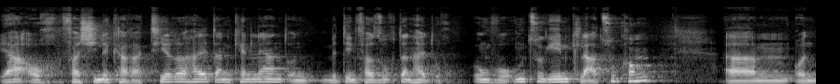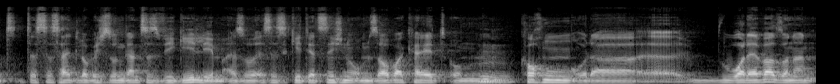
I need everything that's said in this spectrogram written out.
ja auch verschiedene Charaktere halt dann kennenlernt und mit denen versucht dann halt auch irgendwo umzugehen, klarzukommen. Ähm, und das ist halt, glaube ich, so ein ganzes WG-Leben. Also es ist, geht jetzt nicht nur um Sauberkeit, um Kochen oder äh, whatever, sondern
